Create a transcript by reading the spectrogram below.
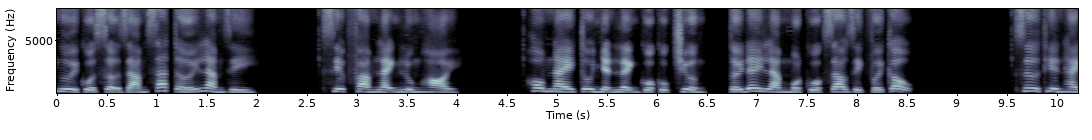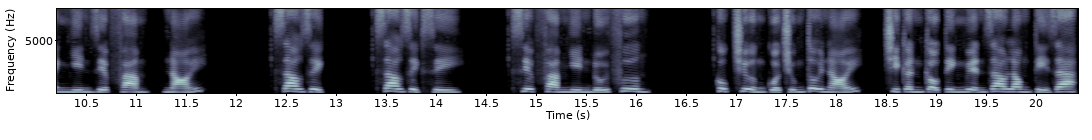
Người của sở giám sát tới làm gì? Diệp Phàm lạnh lùng hỏi. Hôm nay tôi nhận lệnh của cục trưởng, tới đây làm một cuộc giao dịch với cậu. Dư Thiên Hành nhìn Diệp Phàm, nói. Giao dịch? Giao dịch gì? Diệp Phàm nhìn đối phương. Cục trưởng của chúng tôi nói, chỉ cần cậu tình nguyện giao long tỷ ra,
